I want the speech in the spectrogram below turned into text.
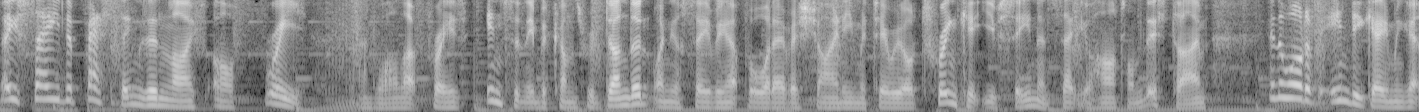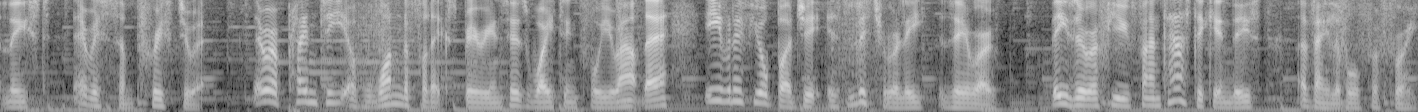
They say the best things in life are free, and while that phrase instantly becomes redundant when you're saving up for whatever shiny material trinket you've seen and set your heart on this time, in the world of indie gaming at least, there is some truth to it. There are plenty of wonderful experiences waiting for you out there, even if your budget is literally zero. These are a few fantastic indies available for free.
